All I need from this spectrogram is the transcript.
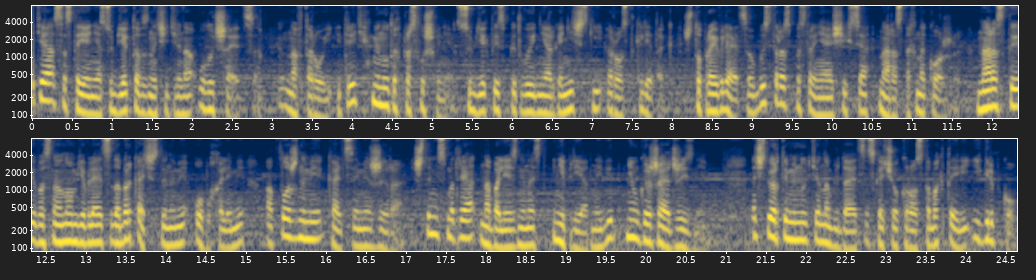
хотя состояние субъектов значительно улучшается. На второй и третьих минутах прослушивания субъекты испытывают неорганический рост клеток, что проявляется в быстро распространяющихся наростах на коже. Наросты в основном являются доброкачественными опухолями, отложенными кальциями жира, что несмотря на болезненность и неприятный вид не угрожает жизни. На четвертой минуте наблюдается скачок роста бактерий и грибков,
